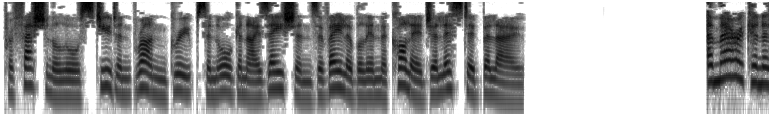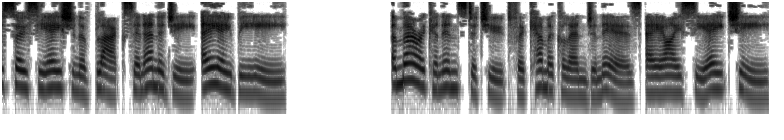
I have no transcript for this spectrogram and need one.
Professional or student-run groups and organizations available in the college are listed below. American Association of Blacks in Energy AABE American Institute for Chemical Engineers AICHE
